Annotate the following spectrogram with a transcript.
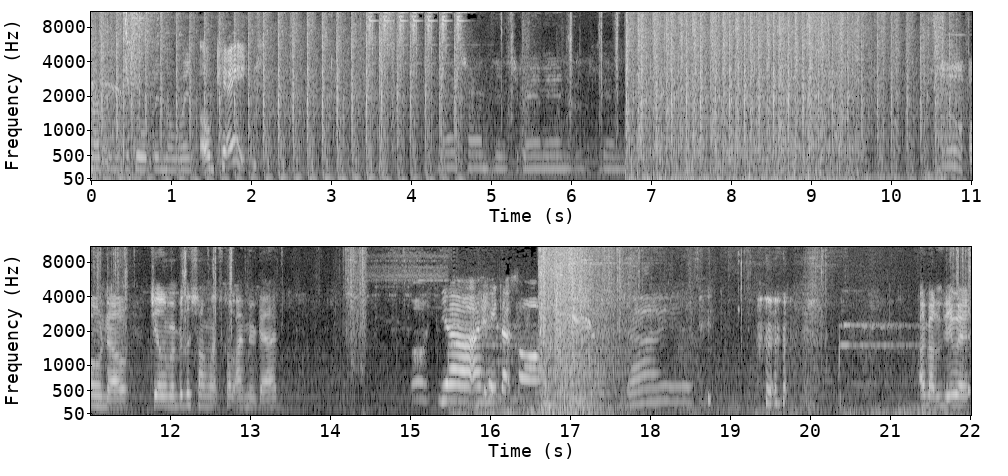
Nothing to go up in the wind. Okay. Likes on Instagram and Instagram. Oh no. Jill, remember the song that's called I'm Your Dad? Yeah, I hate that song. I'm about to do it.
